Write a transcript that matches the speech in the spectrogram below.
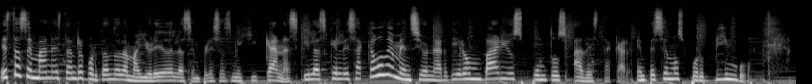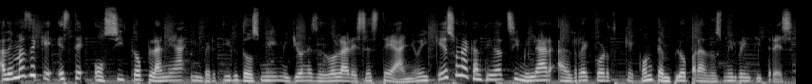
Esta semana están reportando la mayoría de las empresas mexicanas y las que les acabo de mencionar dieron varios puntos a destacar. Empecemos por Bimbo. Además de que este osito planea invertir 2 mil millones de dólares este año y que es una cantidad similar al récord que contempló para 2023,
